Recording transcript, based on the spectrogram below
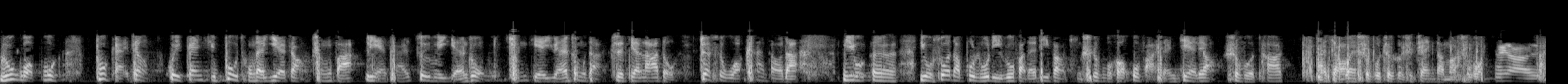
如果不不改正，会根据不同的业障惩罚。敛财最为严重，情节严重的直接拉走。这是我看到的。有呃有说的不如理如法的地方，请师傅和护法神见谅。师傅他他想问师傅，这个是真的吗？师傅？对啊，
